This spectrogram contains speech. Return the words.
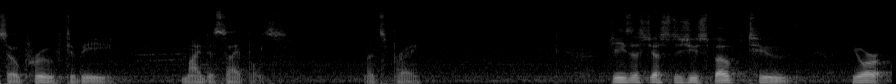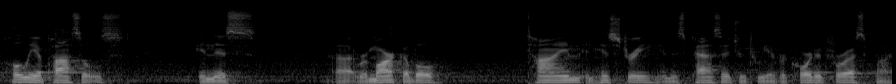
so prove to be my disciples. Let's pray. Jesus, just as you spoke to your holy apostles in this uh, remarkable time in history, in this passage which we have recorded for us by,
